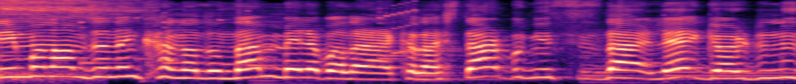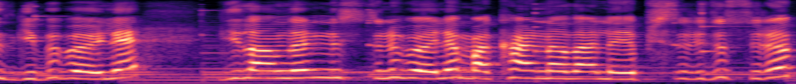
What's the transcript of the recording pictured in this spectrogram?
Süleyman amcanın kanalından merhabalar arkadaşlar. Bugün sizlerle gördüğünüz gibi böyle yılanların üstünü böyle makarnalarla yapıştırıcı sürüp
